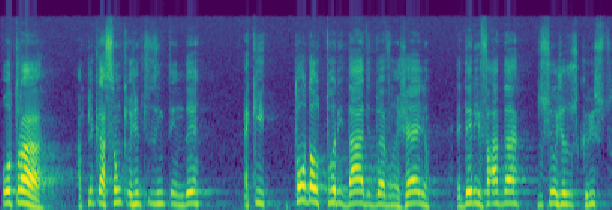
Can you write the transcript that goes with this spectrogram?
Outra aplicação que a gente precisa entender é que toda a autoridade do Evangelho é derivada do Senhor Jesus Cristo.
